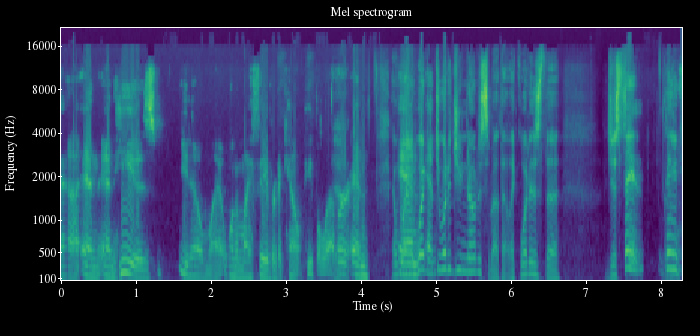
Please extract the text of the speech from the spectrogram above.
uh, and and he is you know my one of my favorite account people ever. Yeah. And And what, And- what, and- what did you notice about that? Like, what is the just they they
